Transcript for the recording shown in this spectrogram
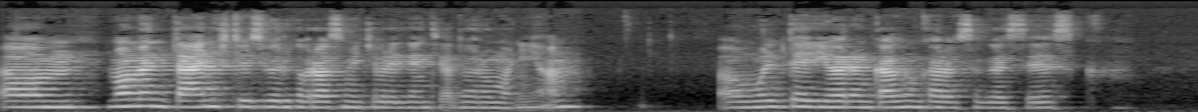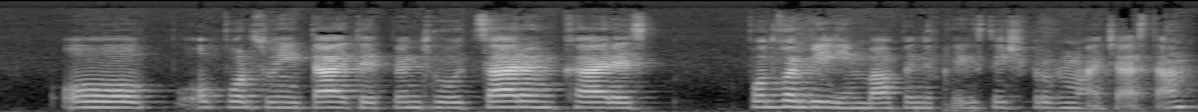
Um, momentan știu sigur că vreau să încep rezidențiat în România. Uh, ulterior, în cazul în care o să găsesc o oportunitate pentru o țară în care pot vorbi limba, pentru că există și problema aceasta.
